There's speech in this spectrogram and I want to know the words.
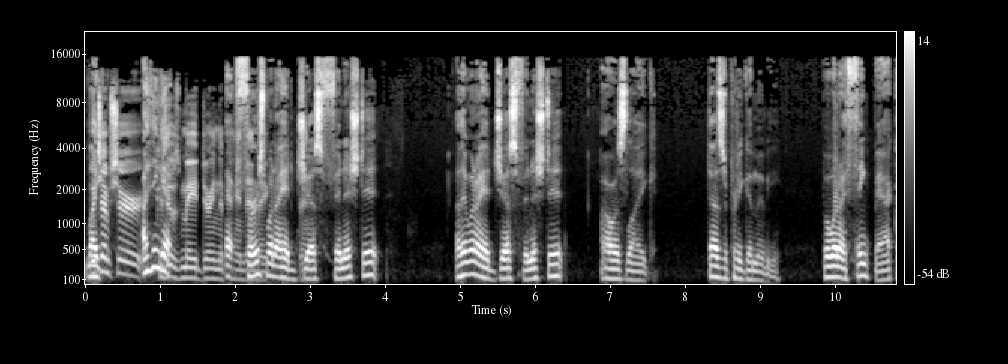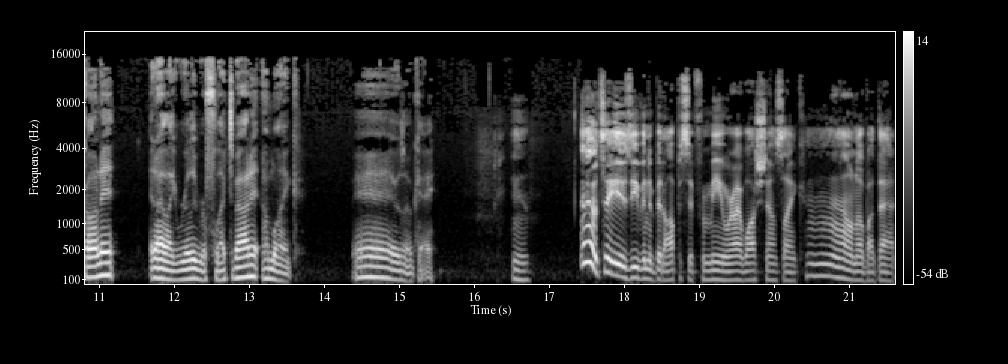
Like which I'm sure I think at- it was made during the at pandemic. first when I had that- just finished it, I think when I had just finished it, I was like, that was a pretty good movie. But when I think back on it and I like really reflect about it, I'm like, eh, it was okay. Yeah. And I would say it was even a bit opposite for me, where I watched it, I was like, "Uh, I don't know about that.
